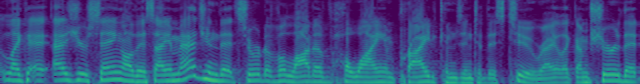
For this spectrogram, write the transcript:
like as you're saying all this, I imagine that sort of a lot of Hawaiian pride comes into this too, right? Like I'm sure that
